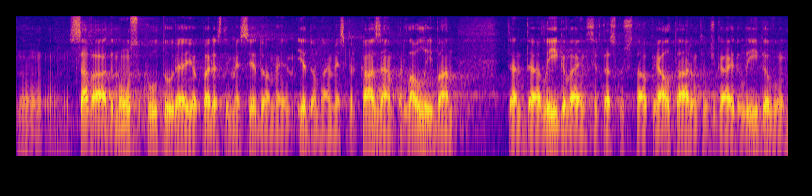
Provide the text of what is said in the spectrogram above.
nu, savāda mūsu kultūrē, jo parasti mēs iedomājamies par kāzām, par laulībām. Tad līgavainis ir tas, kurš stāv pie altāra un viņš gaida līgavu. Un,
